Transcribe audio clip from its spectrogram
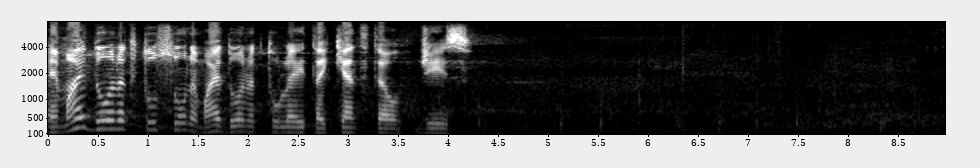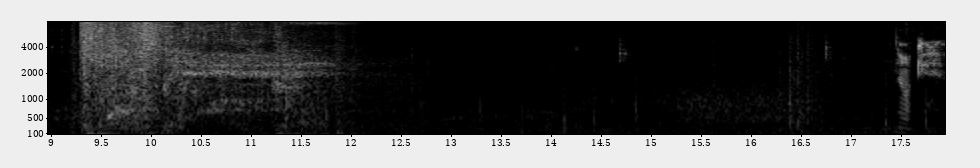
Am I doing it too soon? Am I doing it too late? I can't tell. Jeez. Okay.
